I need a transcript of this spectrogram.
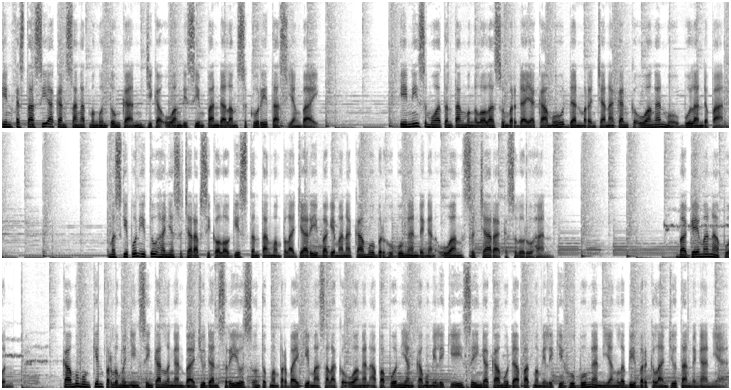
Investasi akan sangat menguntungkan jika uang disimpan dalam sekuritas yang baik. Ini semua tentang mengelola sumber daya kamu dan merencanakan keuanganmu bulan depan. Meskipun itu hanya secara psikologis tentang mempelajari bagaimana kamu berhubungan dengan uang secara keseluruhan. Bagaimanapun, kamu mungkin perlu menyingsingkan lengan baju dan serius untuk memperbaiki masalah keuangan apa pun yang kamu miliki sehingga kamu dapat memiliki hubungan yang lebih berkelanjutan dengannya.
